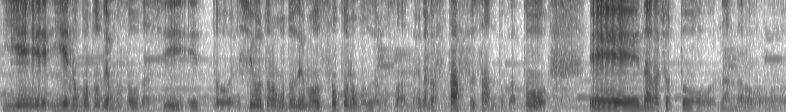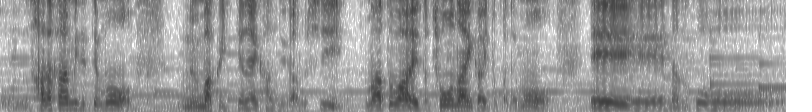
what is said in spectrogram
家、家のことでもそうだし、えっと、仕事のことでも、外のことでもそうなんだよ。なんかスタッフさんとかと、えー、なんかちょっと、なんだろう、肌から見てても、うまくいってない感じがあるし、まあ、あとは、えっと、町内会とかでも、えー、なんかこ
